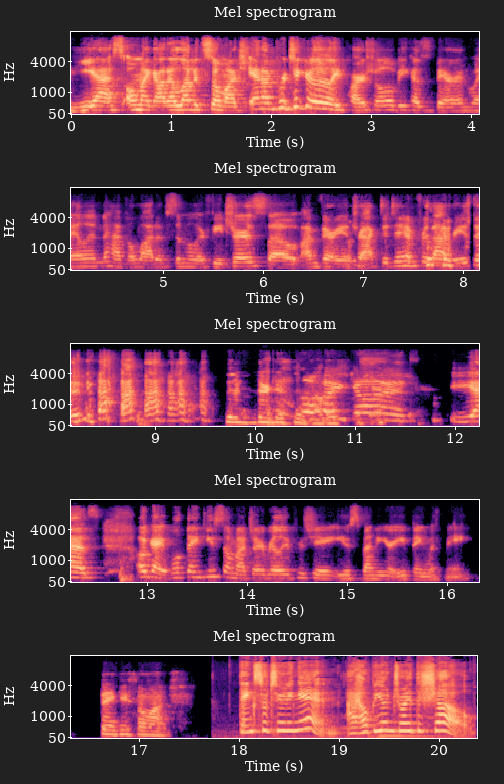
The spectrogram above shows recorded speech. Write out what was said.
Yes. Oh my God. I love it so much. And I'm particularly partial because Bear and Waylon have a lot of similar features. So I'm very attracted to him for that reason. they're, they're. Oh my God. Yes. Okay. Well, thank you so much. I really appreciate you spending your evening with me. Thank you so much. Thanks for tuning in. I hope you enjoyed the show.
